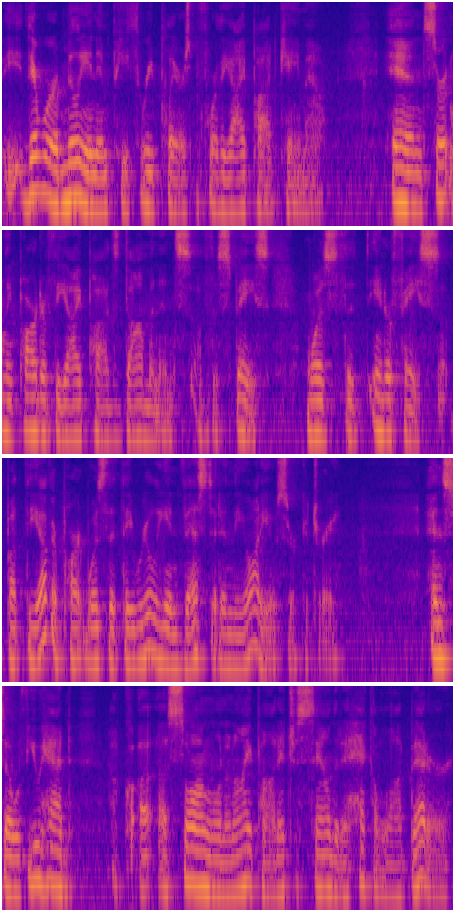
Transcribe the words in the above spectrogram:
there were a million MP3 players before the iPod came out. And certainly part of the iPod's dominance of the space was the interface. But the other part was that they really invested in the audio circuitry. And so if you had a, a song on an iPod, it just sounded a heck of a lot better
